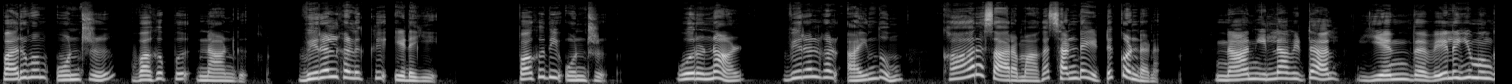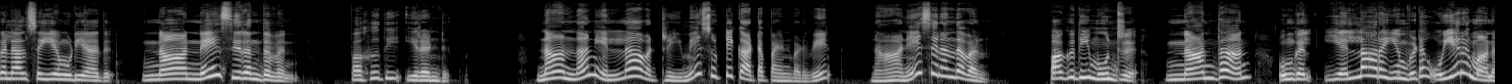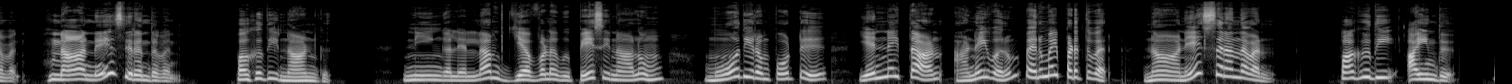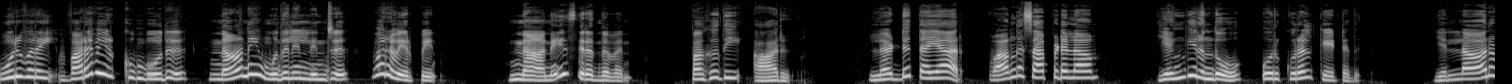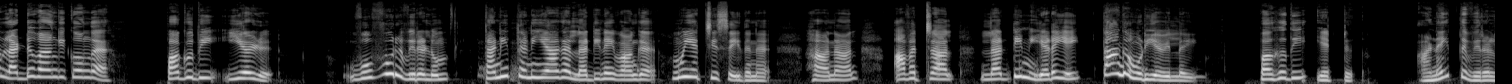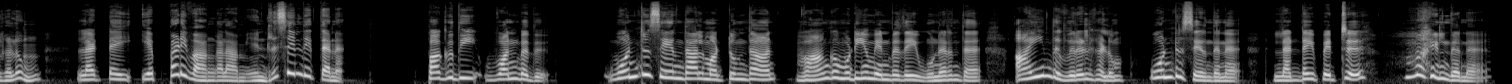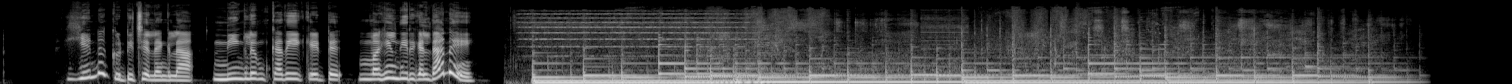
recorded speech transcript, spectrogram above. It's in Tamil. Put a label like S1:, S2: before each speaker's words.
S1: பருவம் ஒன்று வகுப்பு நான்கு. விரல்களுக்கு இடையே. பகுதி ஒன்று. ஒரு நாள் விரல்கள் ஐந்தும் காரசாரமாக சண்டையிட்டுக் கொண்டன.
S2: நான் இல்லாவிட்டால் எந்த வேலையும் உங்களால் செய்ய முடியாது. நானே சிறந்தவன்.
S1: பகுதி இரண்டு. நான் தான் எல்லாவற்றையுமே சுட்டிக்காட்ட பயன்படுவேன். நானே சிறந்தவன்.
S2: பகுதி மூன்று. நான் தான் உங்கள் எல்லாரையும் விட உயரமானவன். நானே சிறந்தவன்.
S1: பகுதி நான்கு. நீங்கள் எல்லாம் எவ்வளவு பேசினாலும் மோதிரம் போட்டு என்னைத்தான் அனைவரும் பெருமைப்படுத்துவர். நானே சிறந்தவன்.
S2: பகுதி ஐந்து. ஒருவரை வரவேற்கும்போது நானே முதலில் நின்று வரவேற்பேன். நானே சிறந்தவன்.
S1: பகுதி ஆறு. லட்டு தயார். வாங்க சாப்பிடலாம். எங்கிருந்தோ ஒரு குரல் கேட்டது. எல்லாரும் லட்டு வாங்கிக்கோங்க.
S2: பகுதி ஏழு. ஒவ்வொரு விரலும் தனித்தனியாக லட்டினை வாங்க முயற்சி செய்தன. ஆனால் அவற்றால் லட்டின் எடையை தாங்க முடியவில்லை.
S1: பகுதி எட்டு. அனைத்து விரல்களும் லட்டை எப்படி வாங்கலாம் என்று சிந்தித்தன.
S2: பகுதி ஒன்பது. ஒன்று சேர்ந்தால் மட்டும்தான் வாங்க முடியும் என்பதை உணர்ந்த ஐந்து விரல்களும் ஒன்று சேர்ந்தன. லட்டை பெற்று மகிழ்ந்தன. என்ன குட்டிச் செல்லங்களா நீங்களும் கதையை கேட்டு மகிழ்ந்தீர்கள் தானே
